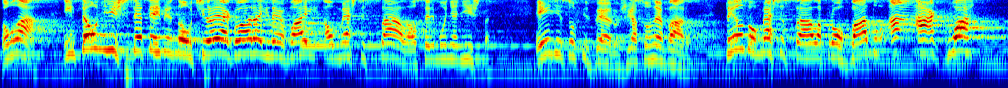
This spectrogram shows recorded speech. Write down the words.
Vamos lá. Então Nish determinou: tirai agora e levai ao mestre Sala, ao cerimonialista. Eles o fizeram, os garçons levaram. Tendo o mestre Sala provado a água,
